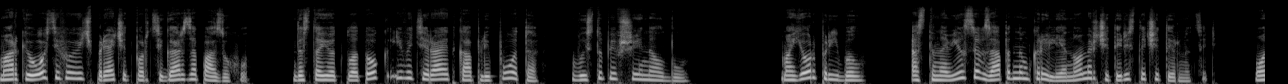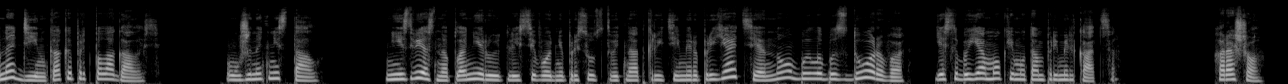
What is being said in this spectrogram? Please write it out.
Марк Иосифович прячет портсигар за пазуху. Достает платок и вытирает капли пота, выступившие на лбу. Майор прибыл. Остановился в западном крыле номер 414. Он один, как и предполагалось. Ужинать не стал. Неизвестно, планирует ли сегодня присутствовать на открытии мероприятия, но было бы здорово, если бы я мог ему там примелькаться. «Хорошо»,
